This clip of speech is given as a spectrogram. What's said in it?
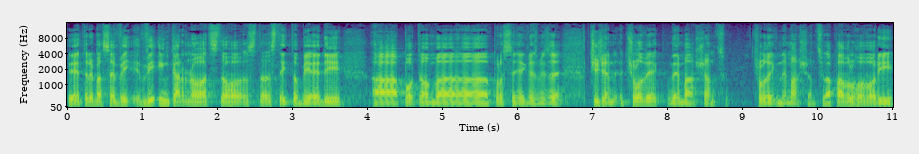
je třeba se vy, vyinkarnovat z, toho, z, to, z této bědy a potom uh, prostě někde zmize. Čiže člověk nemá šancu. Člověk nemá šancu. A Pavel hovorí,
